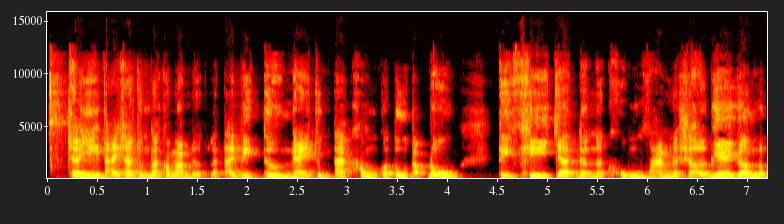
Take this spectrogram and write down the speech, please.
Sở dĩ tại sao chúng ta không làm được là tại vì thường ngày chúng ta không có tu tập đủ, thì khi chết đó nó khủng hoảng, nó sợ ghê gớm lắm.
